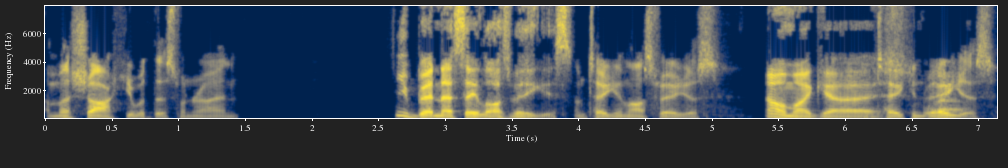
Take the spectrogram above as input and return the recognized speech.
I'm gonna shock you with this one, Ryan. You better not say Las Vegas. I'm taking Las Vegas. Oh my god! Taking wow. Vegas.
